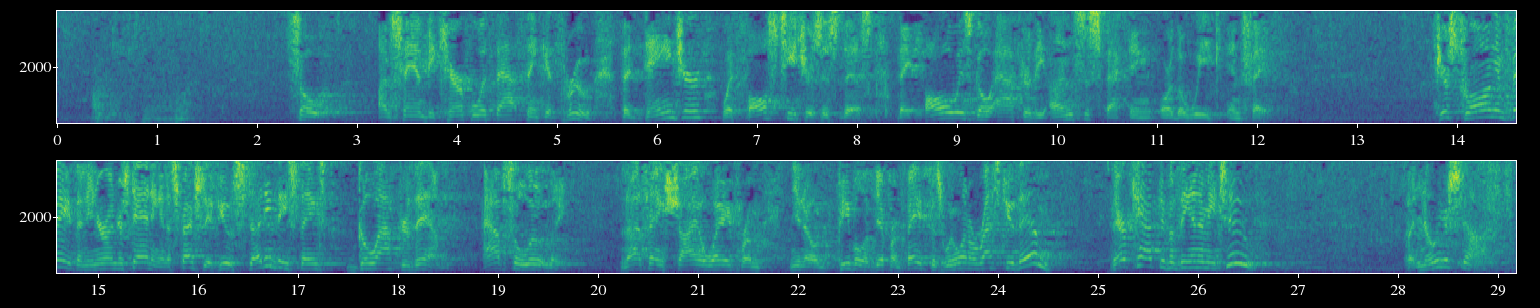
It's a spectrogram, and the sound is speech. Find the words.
So, I'm saying be careful with that, think it through. The danger with false teachers is this. They always go after the unsuspecting or the weak in faith. If you're strong in faith and in your understanding, and especially if you have studied these things, go after them. Absolutely. I'm not saying shy away from, you know, people of different faith because we want to rescue them. They're captive of the enemy too. But know your stuff.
